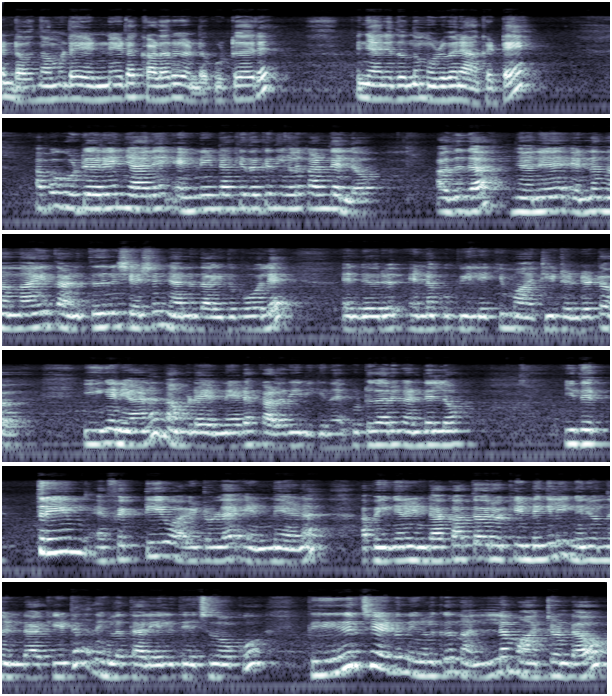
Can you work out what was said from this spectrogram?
കണ്ടോ? നമ്മുടെ എണ്ണയുടെ കളർ കണ്ടോ കൂട്ടുകാർ അപ്പം ഞാനിതൊന്ന് മുഴുവനാക്കട്ടെ. അപ്പോൾ കൂട്ടുകാരെ ഞാൻ എണ്ണ ഉണ്ടാക്കിയതൊക്കെ നിങ്ങൾ കണ്ടല്ലോ. അതിതാ ഞാൻ എണ്ണ നന്നായി തണുത്തതിന് ശേഷം ഞാനിതാ ഇതുപോലെ എന്റെ ഒരു എണ്ണക്കുപ്പിയിലേക്ക് മാറ്റിയിട്ടുണ്ട് കേട്ടോ ഇങ്ങനെയാണ് നമ്മുടെ എണ്ണയുടെ കളർ ഇരിക്കുന്നത്. കൂട്ടുകാർ കണ്ടല്ലോ? ഇത് ഇത്രയും എഫക്റ്റീവ് ആയിട്ടുള്ള എണ്ണയാണ്. അപ്പോൾ ഇങ്ങനെ ഉണ്ടാക്കാത്തവരൊക്കെ ഉണ്ടെങ്കിൽ ഇങ്ങനെ ഒന്ന് ഉണ്ടാക്കിയിട്ട് നിങ്ങൾ തലയിൽ തേച്ച് നോക്കൂ. തീർച്ചയായിട്ടും നിങ്ങൾക്ക് നല്ല മാറ്റം ഉണ്ടാവും.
